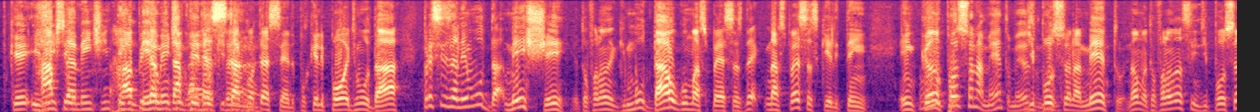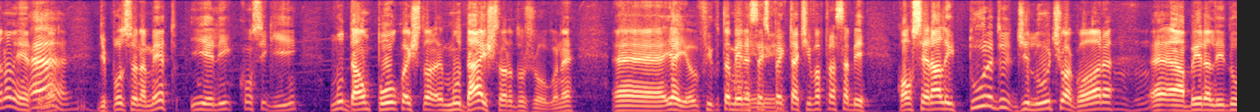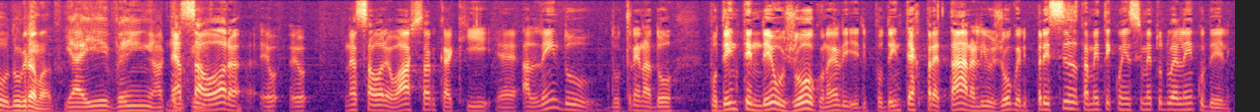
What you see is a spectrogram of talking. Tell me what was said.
Porque existe, rapidamente entender rapidamente o que está tá acontecendo. Porque ele pode mudar, precisa nem mudar, mexer. Eu estou falando que mudar algumas peças, né? nas peças que ele tem em campo. De posicionamento mesmo. De né? posicionamento. Não, mas estou falando assim, de posicionamento, é. né? De posicionamento e ele conseguir mudar um pouco a história, mudar a história do jogo, né? É, e aí, eu fico também aí. nessa expectativa para saber qual será a leitura de, de Lúcio agora, uhum. é, à beira ali do, do, gramado. E aí vem. Nessa hora, eu, eu, nessa hora eu acho, sabe, cara, que é, além do, do treinador poder entender o jogo, né, ele, ele poder interpretar ali o jogo, ele precisa também ter conhecimento do elenco dele.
